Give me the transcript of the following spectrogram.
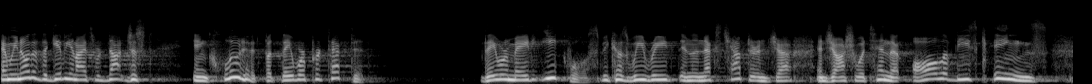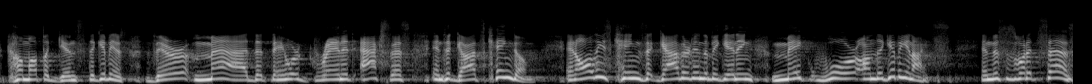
And we know that the Gibeonites were not just included, but they were protected. They were made equals because we read in the next chapter in, jo- in, Joshua 10 that all of these kings come up against the Gibeonites. They're mad that they were granted access into God's kingdom. And all these kings that gathered in the beginning make war on the Gibeonites. And this is what it says.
